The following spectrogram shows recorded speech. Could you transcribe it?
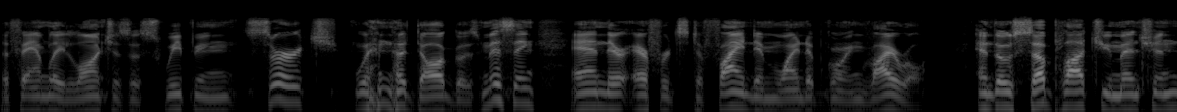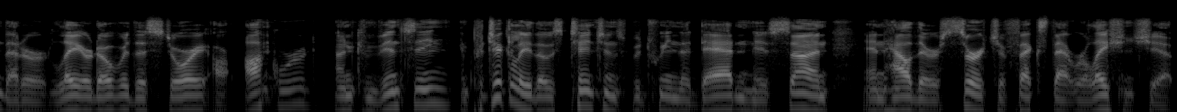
The family launches a sweeping search when the dog goes missing, and their efforts to find him wind up going viral. And those subplots you mentioned that are layered over this story are awkward, unconvincing, and particularly those tensions between the dad and his son and how their search affects that relationship.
